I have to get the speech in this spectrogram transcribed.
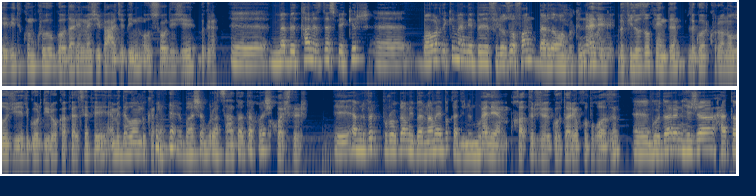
hêvî dikim ku guhdarên me jî biecebînin û Siûdî jî bigirin. E, me bi Thales dest pê kir e, bawer dikim em ê bi filozofan berdewam bikin Belê bi filozofên din li gor kronolojiyê, li gor dîroka felsefeyê em ê dewam bikin. baş e Murat saeta te xweş Xweştir. E, em li vir programê bernameyê biqedînin Murat. Belê em xatir ji guhdarên xwe bixwazin. E, guhdarên hêja heta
